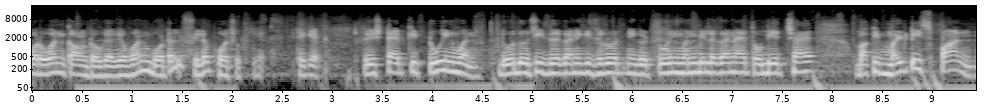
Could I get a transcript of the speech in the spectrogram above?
और वन काउंट हो गया कि वन बॉटल फिलअप हो चुकी है, ठीक है? तो इस टाइप की टू इन वन दो दो चीज़ लगाने की ज़रूरत नहीं, अगर टू इन वन भी लगाना है तो भी अच्छा है। बाकी multi span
